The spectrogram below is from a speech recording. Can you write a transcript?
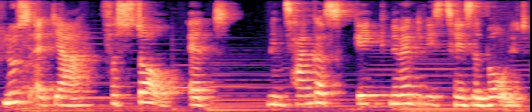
Plus at jeg forstår, at mine tanker skal ikke nødvendigvis tages alvorligt.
